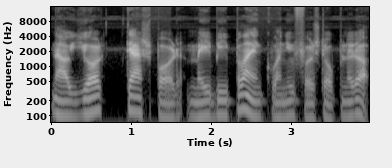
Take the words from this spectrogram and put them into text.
Now, your dashboard may be blank when you first open it up.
